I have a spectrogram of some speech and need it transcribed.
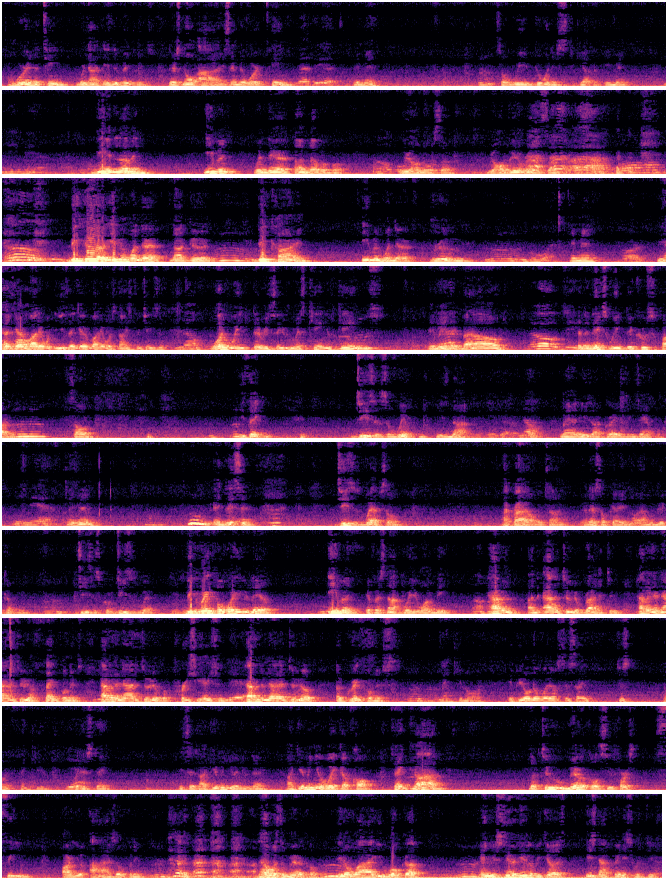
And we're in a team. We're not individuals. There's no I's in the word team. That's it. Amen. Hmm. So we're doing this together. Amen. Amen. Being loving, even when they're unlovable. Oh. We all know some. We all been around some. Jesus. Be good even when they're not good. Mm, Be kind even when they're rude. mm, boy. Amen. You That's think everybody you think everybody was nice to Jesus? No. One week they received him as King of Kings. Amen. Yeah. They bowed. Oh, And the next week they crucified him. Mm-hmm. So you think Jesus a wimp. He's not. You got it. No. Man, he's our greatest example. Amen. Amen. Whew. And listen, Jesus wept, so I cry all the time. And that's okay, Lord, I'm a good company. Mm. Jesus, cr- Jesus wept. Be grateful where you live, mm. even if it's not where you want to be. Uh-huh. Having an attitude of gratitude, having an attitude of thankfulness, having an attitude of appreciation, having an attitude of, of gratefulness. Mm-hmm. Thank you, Lord. If you don't know what else to say, just Lord, thank you for this day. He says, I've given you a new day. I've given you a wake-up call. Thank God the two miracles you first see are your eyes opening. that was a miracle. You know why? You woke up mm. and you're still here because he's not finished with you.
